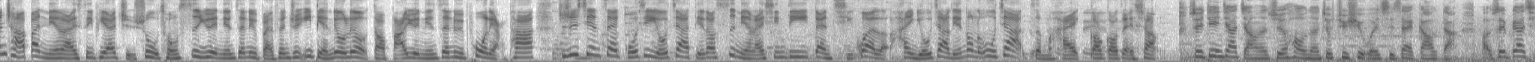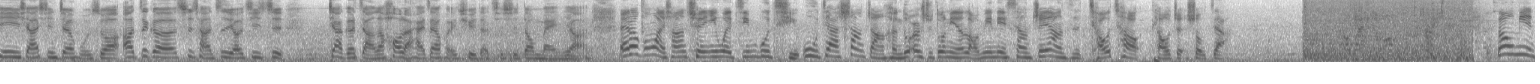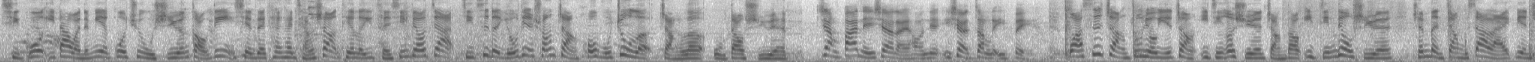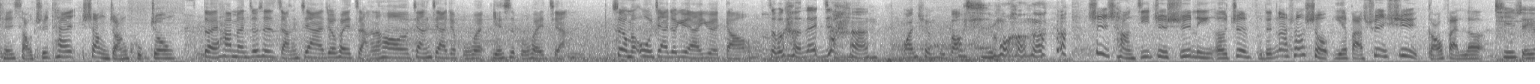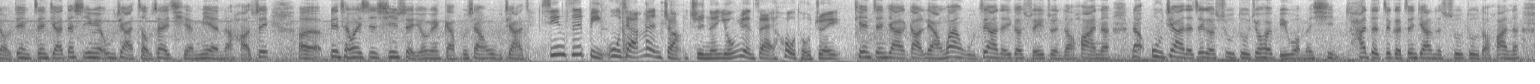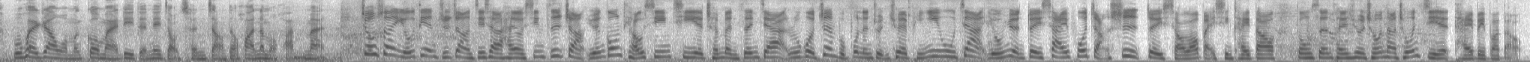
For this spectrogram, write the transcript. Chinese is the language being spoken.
观察半年来 CPI 指数，从四月年增率百分之一点六六到八月年增率破两趴，只是现在国际油价跌到四年来新低，但奇怪了，和油价联动的物价怎么还高高在上？所以电价涨了之后呢，就继续维持在高档。好，所以不要轻易相信政府说啊，这个市场自由机制，价格涨了后来还在回去的，其实都没有。来到公馆商圈，因为经不起物价上涨，很多二十多年的老面店像这样子悄悄调整售价。捞面起锅，一大碗的面过去五十元搞定，现在看看墙上贴了一层新标价，几次的油电双涨 hold 不住了，涨了五到十元。这样八年下来哈，那一下涨了一倍。瓦斯涨，猪油也涨，一斤二十元涨到一斤六十元，成本降不下来，变成小吃摊上涨苦衷。对他们就是涨价就会涨，然后降价就不会，也是不会降。所以我们物价就越来越高，怎么可能在降？完全不抱希望啊！市场机制失灵，而政府的那双手也把顺序搞反了。薪水有点增加，但是因为物价走在前面了哈，所以呃变成会是薪水永远赶不上物价，薪资比物价慢涨，只能永远在后头追。天增加到两万五这样的一个水准的话呢，那物价的这个速度就会比我们薪它的这个增加的速度的话呢，不会让我们购买力的那种成长的话那么缓慢。就算油电只涨，接下来还有。薪资涨，员工调薪，企业成本增加。如果政府不能准确平抑物价，永远对下一波涨势对小老百姓开刀。东森财经新闻陈文堂、陈文杰台北报道。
